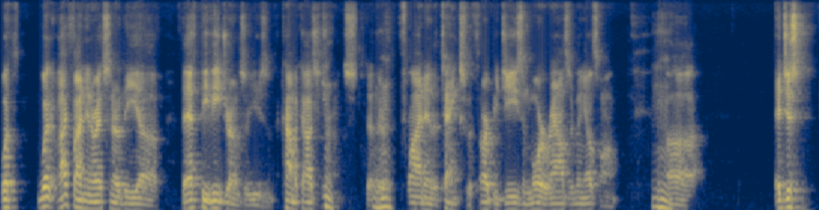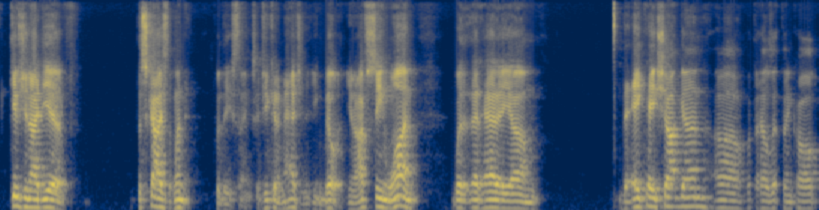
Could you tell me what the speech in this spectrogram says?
what what I find interesting are the uh, the FPV drones they're using, the kamikaze Mm. drones that they're flying into tanks with RPGs and mortar rounds and everything else on them. Mhm. Uh, it just gives you an idea of the sky's the limit with these things. If you can imagine it, you can build it. You know, I've seen one with that had a um the AK shotgun. Uh, what the hell is that thing called?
